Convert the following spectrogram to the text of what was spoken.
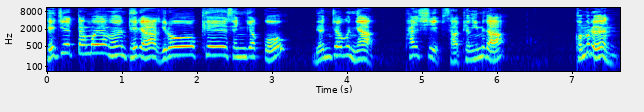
대지의 땅 모양은 대략 이렇게 생겼고 면적은 약 84평입니다. 건물은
